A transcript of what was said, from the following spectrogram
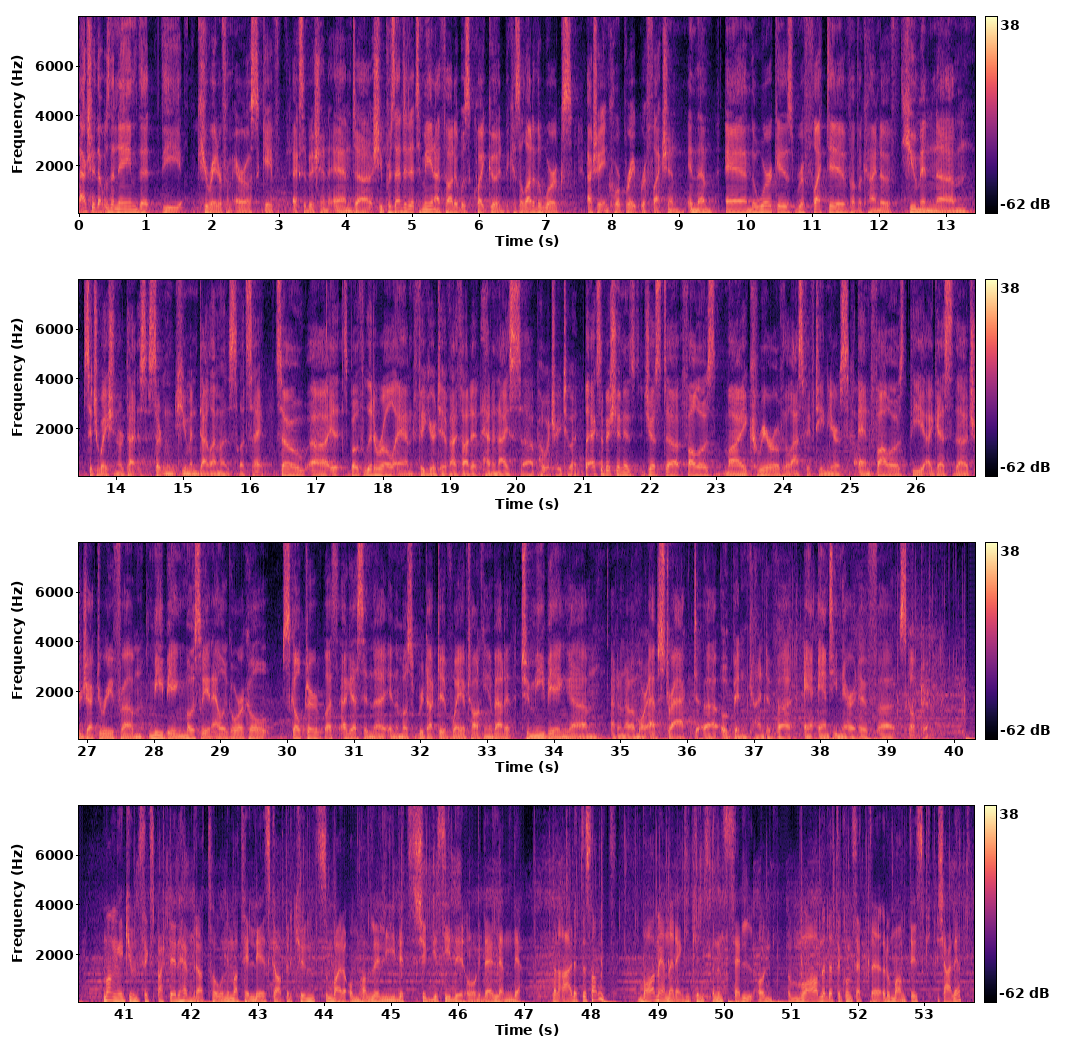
Actually, that was the name that the curator from Eros gave exhibition, and uh, she presented it to me, and I thought it was quite good because a lot of the works actually incorporate reflection in them, and the work is reflective of a kind of human um, situation or di- certain human dilemmas, let's say. So uh, it's both literal and figurative. I thought it had a nice uh, poetry to it. The exhibition is just uh, follows my career over the last 15 years and follows the, I guess, the trajectory from me being mostly an allegorical sculptor, I guess, in the in the most reductive way of talking about it, to me being, um, I don't know, a more abstract, uh, open kind of uh, anti-narrative uh, sculptor. Mange kunsteksperter hevder at Tony Matelli skaper kunst som bare omhandler livets skyggesider og det elendige. Men er dette sant? Hva mener egentlig kunstneren selv, og hva med dette konseptet romantisk kjærlighet?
